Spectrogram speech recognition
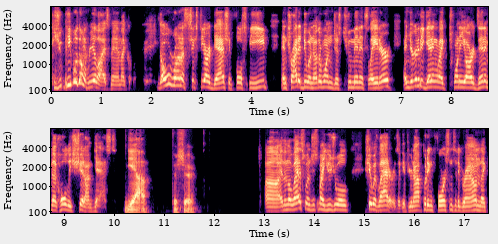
because you people don't realize, man, like go run a 60 yard dash at full speed and try to do another one just two minutes later, and you're gonna be getting like 20 yards in and be like, holy shit, I'm gassed. yeah, for sure. Uh, and then the last one, just my usual shit with ladders. Like if you're not putting force into the ground, like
